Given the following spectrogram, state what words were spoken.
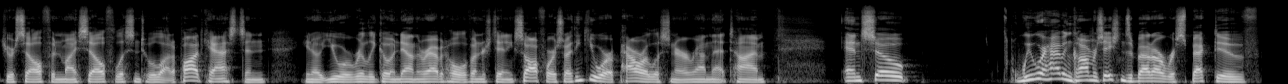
yourself and myself, listen to a lot of podcasts, and you know you were really going down the rabbit hole of understanding software. So I think you were a power listener around that time, and so we were having conversations about our respective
